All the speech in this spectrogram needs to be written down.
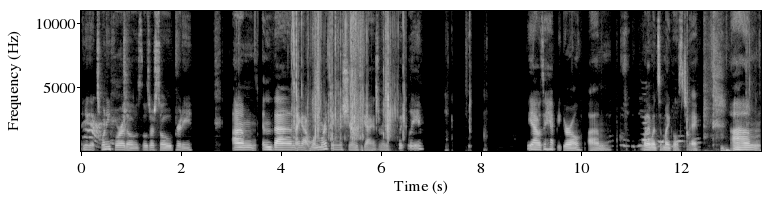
And you get 24 of those. Those are so pretty. Um, and then I got one more thing to share with you guys really quickly. Yeah, I was a happy girl um, when I went to Michael's today. Um,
